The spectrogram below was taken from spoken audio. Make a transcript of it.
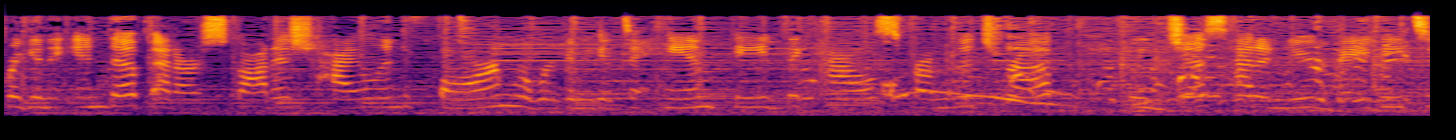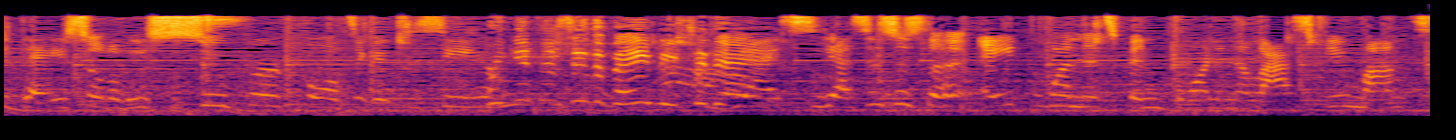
We're going to end up at our Scottish Highland farm where we're going to get to hand feed the cows from the truck. We just had a new baby today, so it'll be super cool to get to see him. We get to see the baby today. Yes, yes, this is the eighth one that's been born in the last few months.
